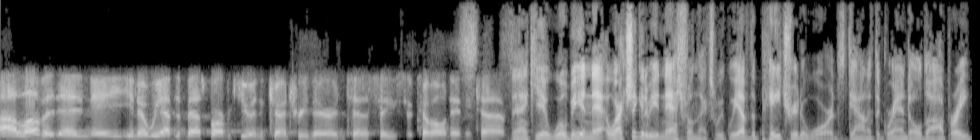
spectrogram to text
I love it, and uh, you know we have the best barbecue in the country there in Tennessee. So come on anytime. Thank you. We'll be in. Na- we're actually going to be in Nashville next week. We have the Patriot Awards down at the Grand Ole Opry,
